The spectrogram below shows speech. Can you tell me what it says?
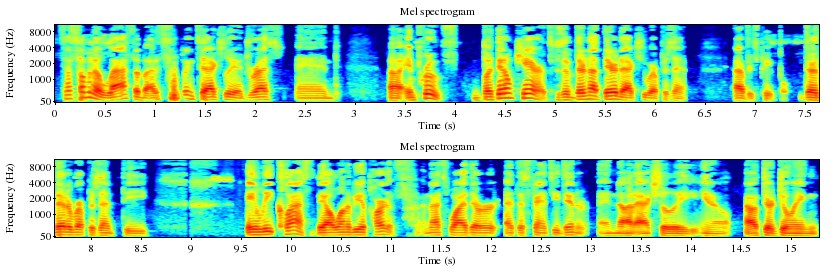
it's not something to laugh about. It's something to actually address and uh, improve. But they don't care because they're not there to actually represent average people. They're there to represent the elite class that they all want to be a part of, and that's why they're at this fancy dinner and not actually, you know, out there doing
